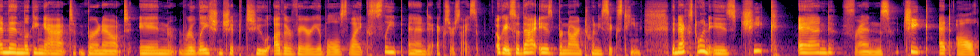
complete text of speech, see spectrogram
And then looking at burnout in relationship to other variables like sleep and exercise. Okay, so that is Bernard 2016. The next one is Cheek and Friends, Cheek et al.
